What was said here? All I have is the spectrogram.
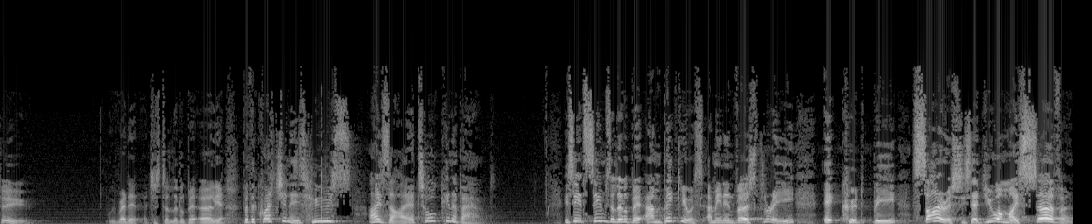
two. We read it just a little bit earlier. But the question is who's Isaiah talking about? You see, it seems a little bit ambiguous. I mean, in verse 3, it could be Cyrus. He said, You are my servant.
